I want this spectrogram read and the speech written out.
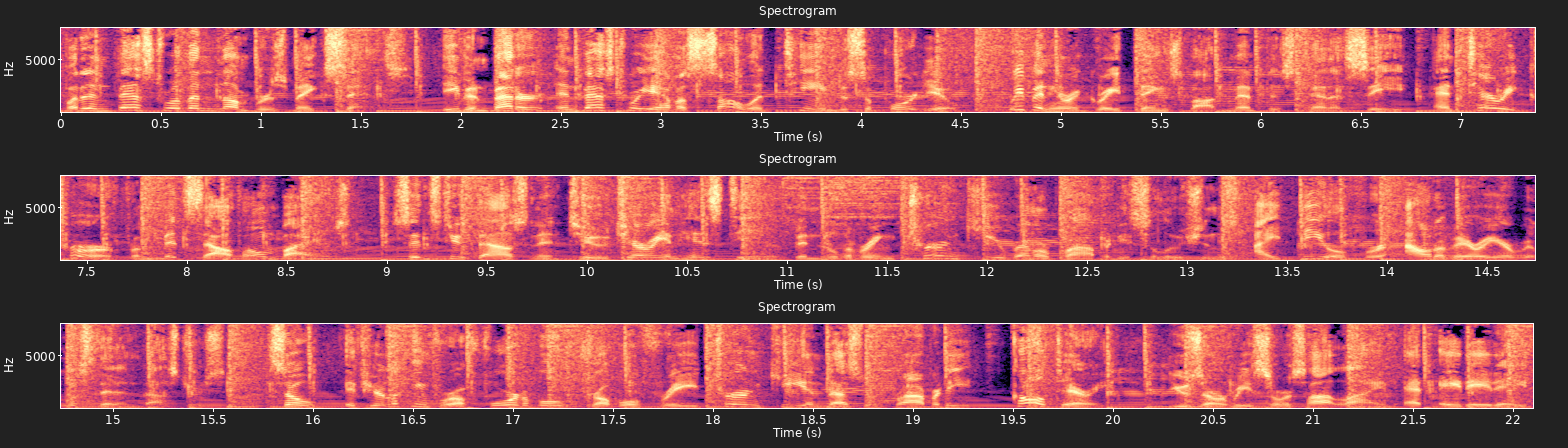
but invest where the numbers make sense. Even better, invest where you have a solid team to support you. We've been hearing great things about Memphis, Tennessee, and Terry Kerr from Mid South Home Buyers. Since 2002, Terry and his team have been delivering turnkey rental property solutions ideal for out of area real estate investors. So, if you're looking for affordable, trouble free turnkey investment property, call Terry. Use our resource hotline at 888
